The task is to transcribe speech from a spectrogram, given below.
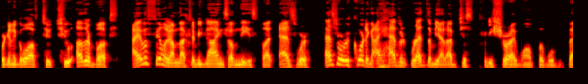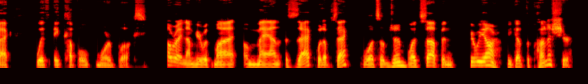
We're going to go off to two other books. I have a feeling I'm not going to be nines on these, but as we're as we're recording, I haven't read them yet. I'm just pretty sure I won't, but we'll be back with a couple more books. All right, and I'm here with my uh, man Zach. What up, Zach? What's up, Jim? What's up? And here we are. We got the Punisher.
